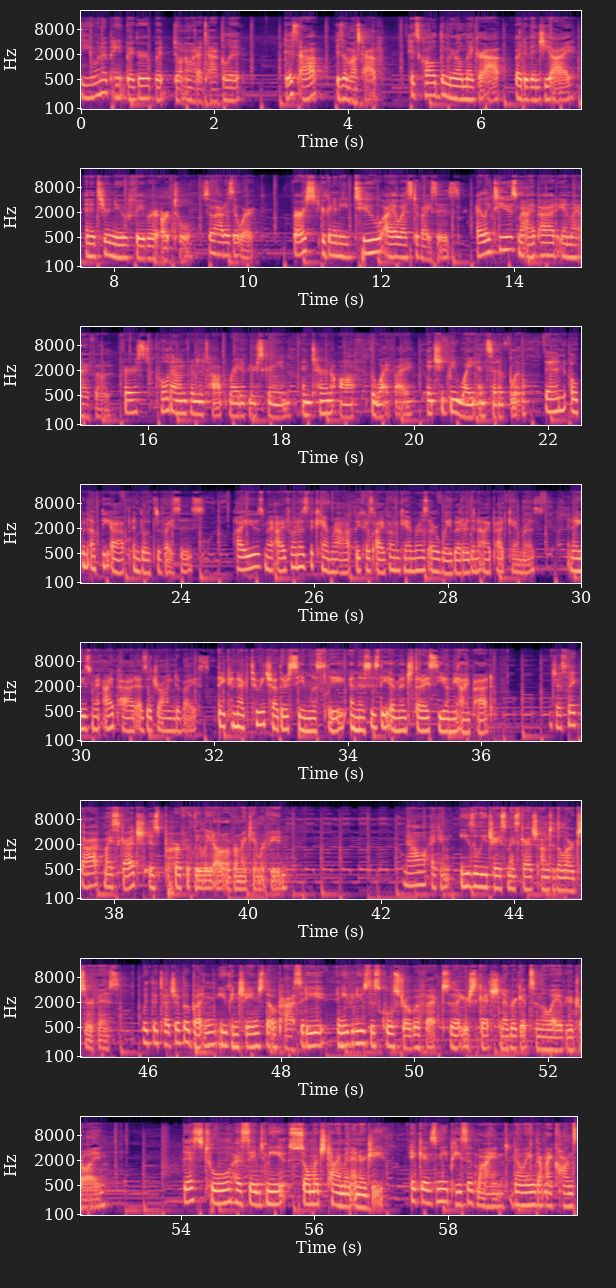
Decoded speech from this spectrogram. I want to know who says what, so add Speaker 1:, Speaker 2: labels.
Speaker 1: Do you want to paint bigger but don't know how to tackle it? This app is a must have. It's called the Mural Maker app by DaVinci Eye, and it's your new favorite art tool. So, how does it work? First, you're going to need two iOS devices. I like to use my iPad and my iPhone. First, pull down from the top right of your screen and turn off the Wi Fi. It should be white instead of blue. Then, open up the app in both devices. I use my iPhone as the camera app because iPhone cameras are way better than iPad cameras, and I use my iPad as a drawing device. They connect to each other seamlessly, and this is the image that I see on the iPad. Just like that, my sketch is perfectly laid out over my camera feed. Now I can easily trace my sketch onto the large surface. With the touch of a button, you can change the opacity and even use this cool strobe effect so that your sketch never gets in the way of your drawing. This tool has saved me so much time and energy. It gives me peace of mind knowing that my concept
